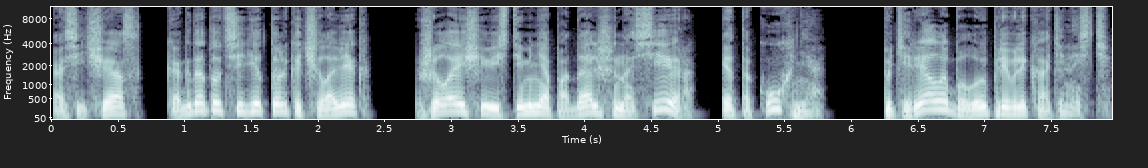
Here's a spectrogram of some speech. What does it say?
А сейчас, когда тут сидит только человек, желающий вести меня подальше на север, эта кухня потеряла былую привлекательность.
